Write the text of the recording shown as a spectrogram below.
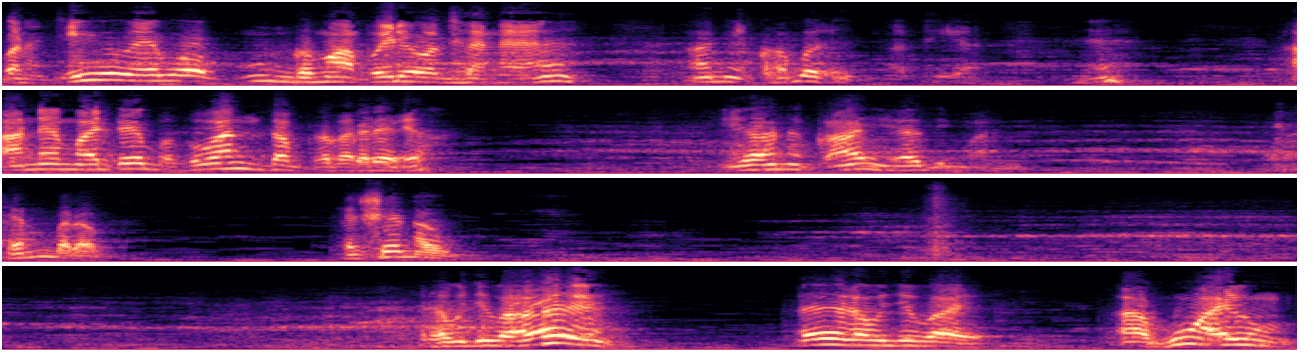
પણ જીવ એવો ઊંઘમાં પડ્યો છે ને આની ખબર નથી આને માટે ભગવાન તપ કરે યાને કાંઈ યાદી માન. છે બરાબર? હશે ને રવજીભાઈ એ રવજીભાઈ આ હું આવ્યું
